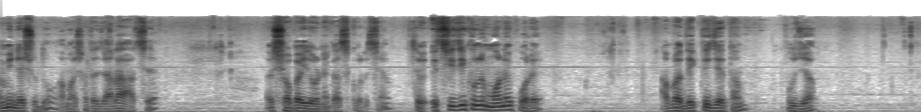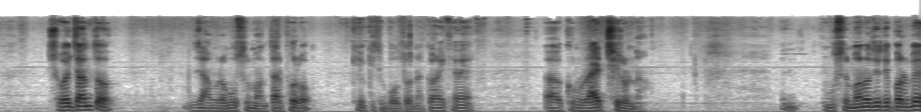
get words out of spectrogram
আমি না, শুধু আমার সাথে যারা আছে, সবাই ধরনের কাজ করেছে। তো এই স্মৃতিগুলো মনে পড়ে, আমরা দেখতে যেতাম পূজা। সবাই জানতো যে আমরা মুসলমান, তারপরও কেউ কিছু বলতো না, কারণ এখানে কোনো রাইট ছিল না। মুসলমানও যেতে পারবে,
